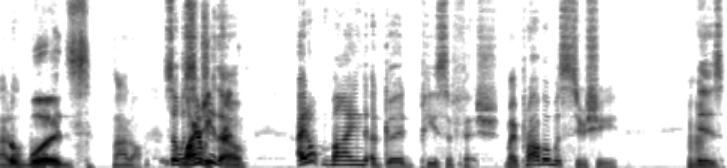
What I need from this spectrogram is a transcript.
not at the all. woods. Not at all. So with Why sushi though, I don't mind a good piece of fish. My problem with sushi Mhm. is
